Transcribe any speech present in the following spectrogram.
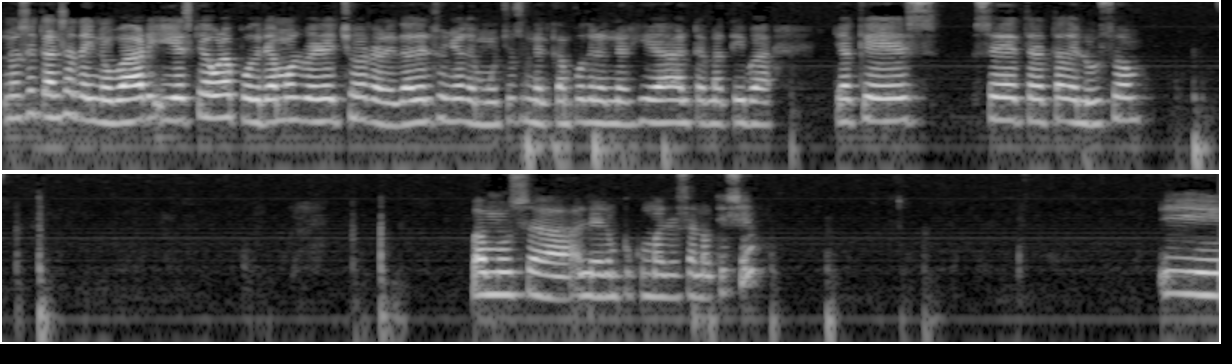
no se cansa de innovar y es que ahora podríamos ver hecho realidad el sueño de muchos en el campo de la energía alternativa, ya que es, se trata del uso. Vamos a leer un poco más de esa noticia. Y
